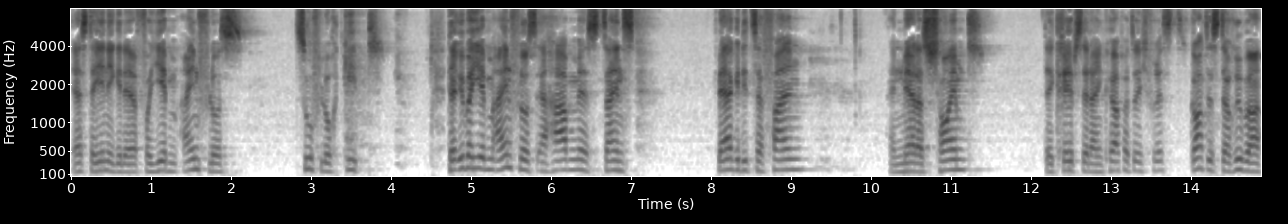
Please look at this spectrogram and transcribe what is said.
er ist derjenige, der vor jedem Einfluss Zuflucht gibt, der über jedem Einfluss erhaben ist, seien es Berge, die zerfallen, ein Meer, das schäumt, der Krebs, der deinen Körper durchfrisst. Gott ist darüber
